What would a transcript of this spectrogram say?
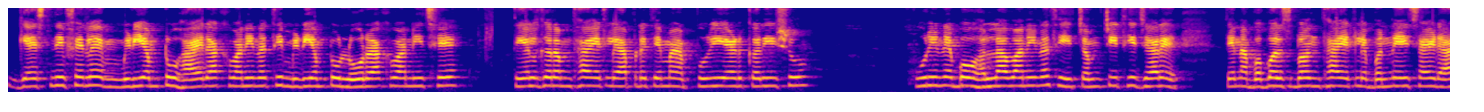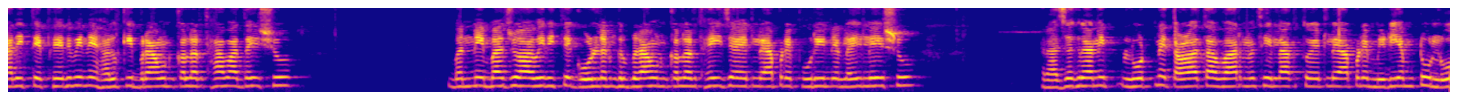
ગેસની ફ્લેમ મીડિયમ ટુ હાઈ રાખવાની નથી, મીડિયમ ટુ લો રાખવાની છે. તેલ ગરમ થાય એટલે આપણે તેમાં પૂરી એડ કરીશું. પૂરીને બહુ હલાવવાની નથી. ચમચીથી જ્યારે તેના બબલ્સ બંધ થાય એટલે બંને સાઈડ આ રીતે ફેરવીને હલકી બ્રાઉન કલર થવા દઈશું. બંને બાજુ આવી રીતે ગોલ્ડન બ્રાઉન કલર થઈ જાય એટલે આપણે પૂરીને લઈ લઈશું. રાજગરાની લોટને તળાતા વાર નથી લાગતો એટલે આપણે મીડિયમ ટુ લો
